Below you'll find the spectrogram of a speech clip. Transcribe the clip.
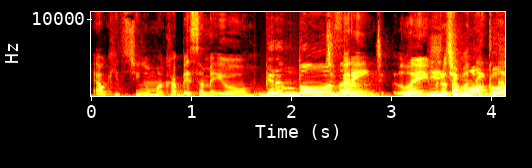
É o que tinha uma cabeça meio Grandona. diferente. Lembro, E eu tinha tava um óculos.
